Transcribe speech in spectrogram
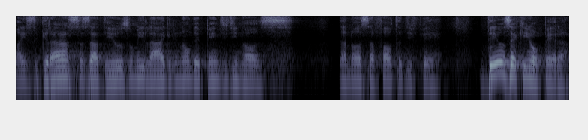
Mas graças a Deus, o milagre não depende de nós, da nossa falta de fé. Deus é quem opera.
